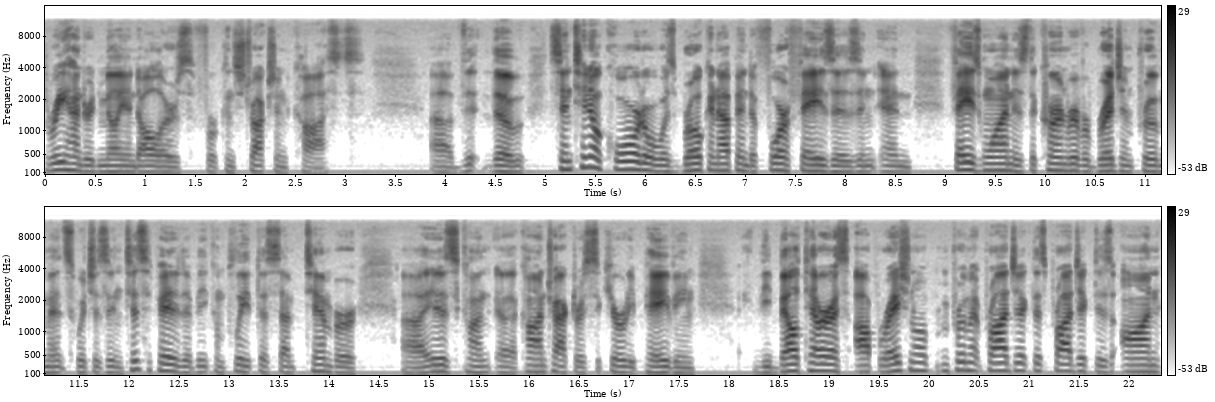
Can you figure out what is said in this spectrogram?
$300 million for construction costs. Uh, the, the, Centennial Corridor was broken up into four phases, and, and phase one is the Kern River Bridge improvements, which is anticipated to be complete this September it is con uh, contractor security paving. The Belle Terrace operational improvement project, this project is on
